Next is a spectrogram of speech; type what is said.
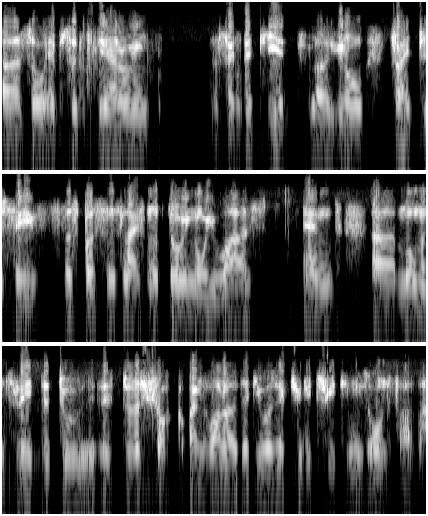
Uh, so absolutely harrowing. The fact that he had, uh, you know, tried to save this person's life, not knowing who he was, and uh, moments later to to the shock and horror that he was actually treating his own father.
